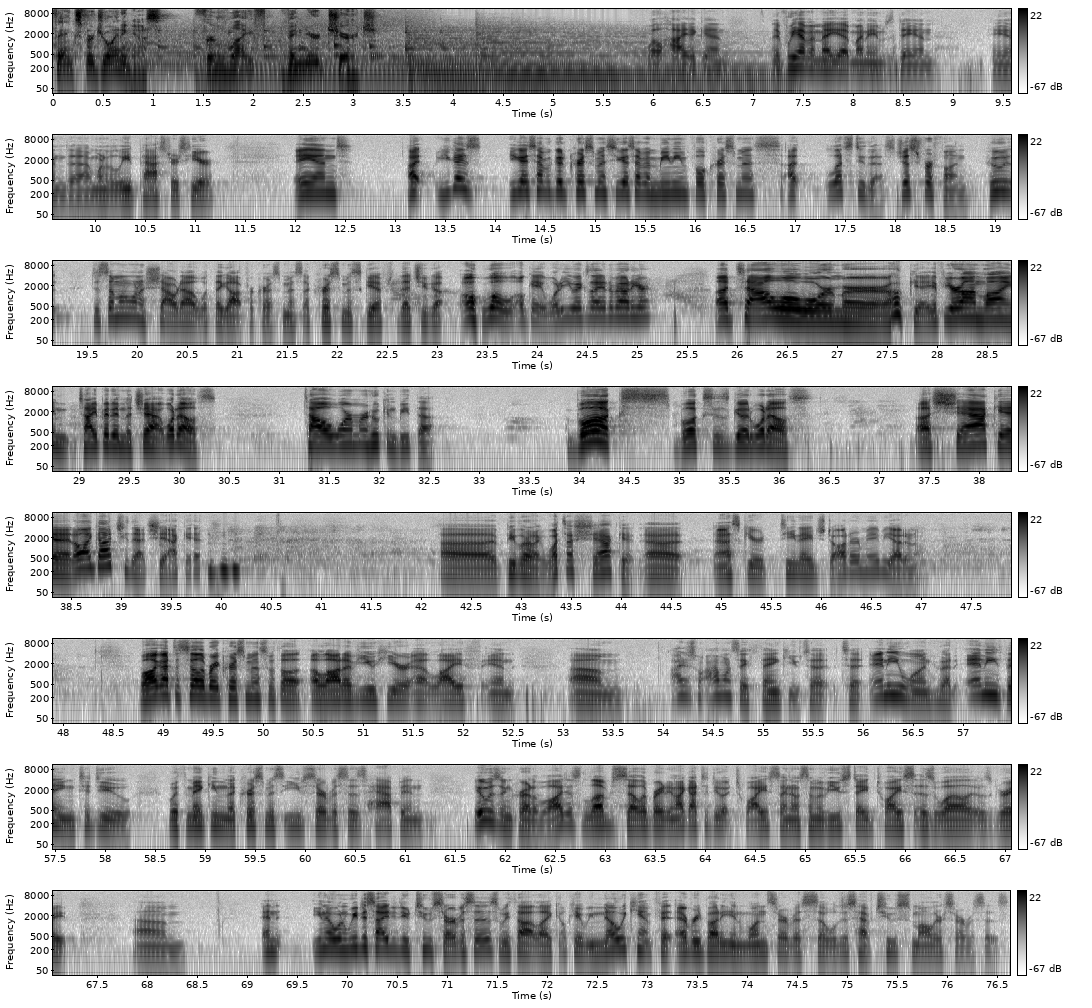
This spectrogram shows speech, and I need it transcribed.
Thanks for joining us for Life Vineyard Church. Well, hi again. If we haven't met yet, my name is Dan, and uh, I'm one of the lead pastors here. And I, you guys, you guys have a good Christmas. You guys have a meaningful Christmas. I, let's do this just for fun. Who does someone want to shout out what they got for Christmas? A Christmas gift that you got? Oh, whoa. Okay, what are you excited about here? A towel warmer. Okay, if you're online, type it in the chat. What else? Towel warmer. Who can beat that? Books. Books is good. What else? A shacket. Oh, I got you that shacket. uh, people are like, "What's a shacket?" Uh, ask your teenage daughter, maybe. I don't know. Well, I got to celebrate Christmas with a, a lot of you here at Life, and um, I just I want to say thank you to to anyone who had anything to do with making the Christmas Eve services happen. It was incredible. I just loved celebrating. I got to do it twice. I know some of you stayed twice as well. It was great. Um, and you know, when we decided to do two services, we thought like, okay, we know we can't fit everybody in one service, so we'll just have two smaller services.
